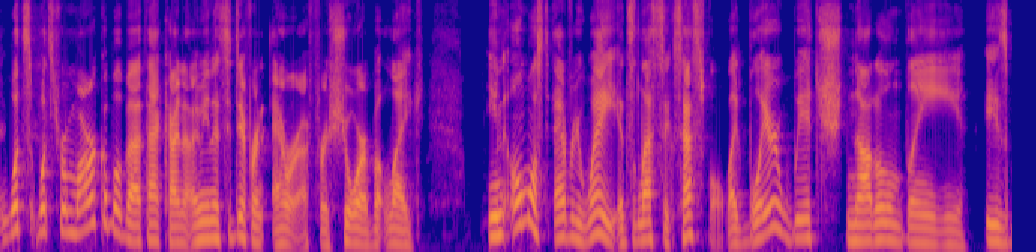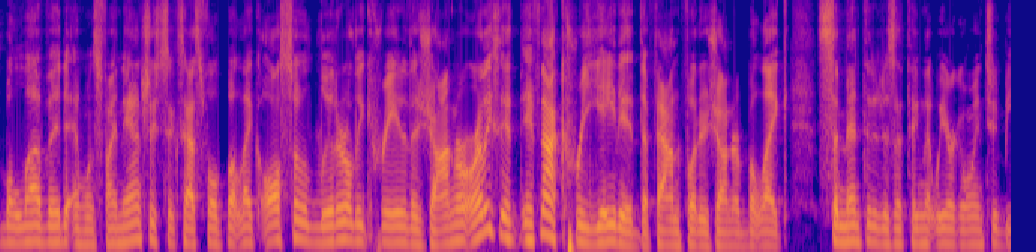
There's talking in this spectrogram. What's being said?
what's what's remarkable about that kind of? I mean, it's a different era for sure, but like in almost every way, it's less successful. Like Blair Witch not only is beloved and was financially successful, but like also literally created the genre, or at least if not created the found footage genre, but like cemented it as a thing that we are going to be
